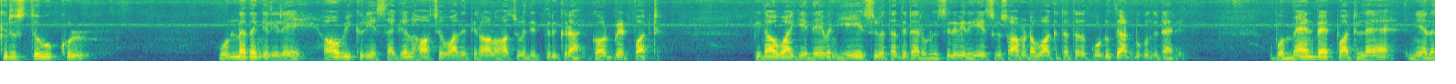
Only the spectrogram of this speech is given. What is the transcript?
கிறிஸ்துவுக்குள் உன்னதங்களிலே ஆவிக்குரிய சகல் ஆசீர்வாதத்தினால் ஆசுவதித்திருக்கிறார் காட் பேட் பார்ட் பிதாவாகிய தேவன் இயேசுவை தந்துட்டார். உனக்கு சிலுவையில் இயேசுக்கு சாமண்ட வாக்கு தத்ததை கொடுத்து அன்பு கொண்டுட்டாரு இப்போ மேன்பேட் பாட்டில் பார்ட்டில் நீ அதை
